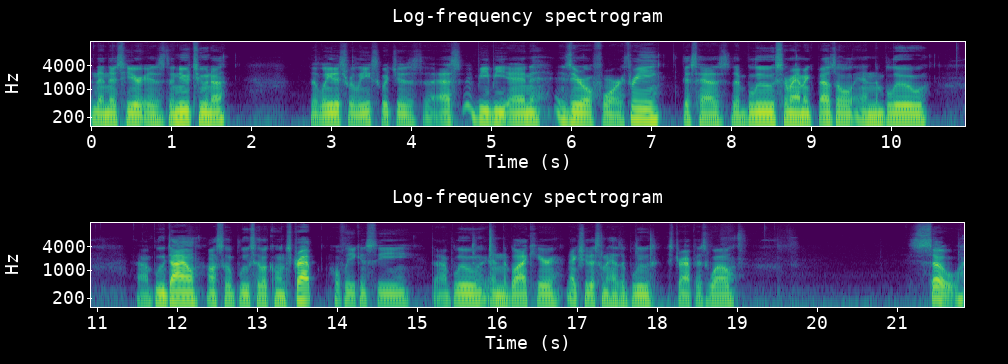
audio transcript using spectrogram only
And then this here is the new tuna the latest release, which is the SBBN 043. This has the blue ceramic bezel and the blue uh, blue dial, also blue silicone strap. Hopefully you can see the blue and the black here. Actually, this one has a blue strap as well. So,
